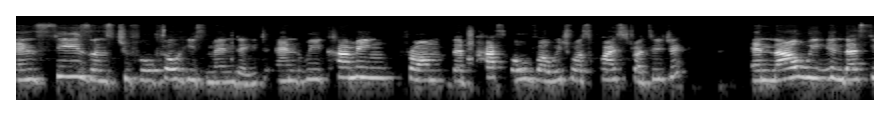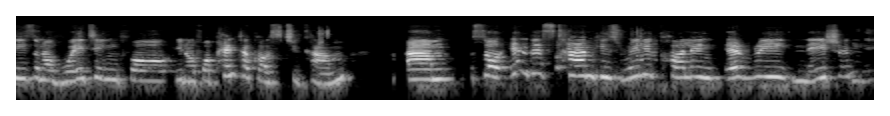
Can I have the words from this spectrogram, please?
and seasons to fulfill his mandate, and we're coming from the Passover, which was quite strategic and now we're in that season of waiting for you know for pentecost to come. Um, so in this time he's really calling every nation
